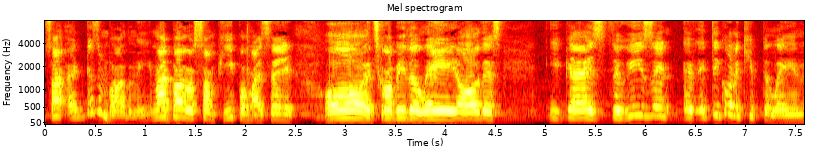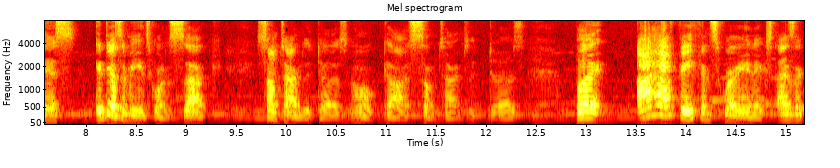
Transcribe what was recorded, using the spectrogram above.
so it doesn't bother me. It might bother some people by saying, "Oh, it's gonna be delayed." All this, you guys. The reason if they're gonna keep delaying this, it doesn't mean it's gonna suck. Sometimes it does. Oh God, sometimes it does. But I have faith in Square Enix as a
